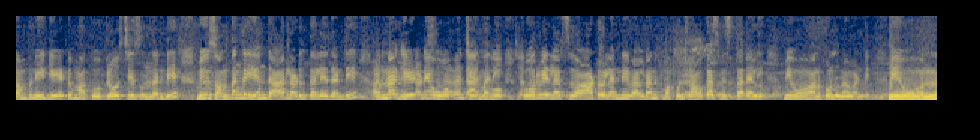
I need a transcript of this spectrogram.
కంపెనీ గేట్ మాకు క్లోజ్ చేసి ఉందండి. మేము సొంతంగా ఏం దారులు అడుగుతా లేదండి. ఉన్న గేట్నే ఓపెన్ చేయమని ఫోర్ వీలర్స్ ఆటోలు అన్నీ వెళ్ళడానికి మాకు కొంచెం అవకాశం ఇస్తారని మేము అనుకుంటున్నామండి. మేము ఉన్న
